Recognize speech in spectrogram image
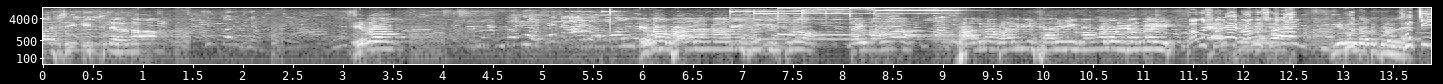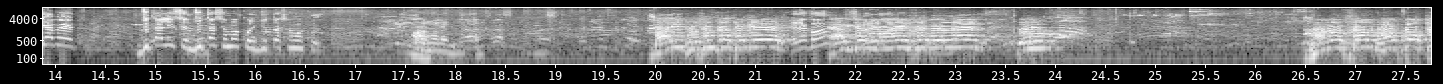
ভগবান শ্রীকৃষ্ণের নাম। এবং এবং ভাগনার নামই শ্রীকৃষ্ণ। তাই বাবা ভাগনা ভাগ্নি শারীরিক মঙ্গলের জন্যই বাবু সরে বাবু সরে। নিবেদন করলেন। খুঁচি যাবে। জুতালি জুতা সামা খোল জুতা সামা খোল। জুতা। বাড়ি ভসুজা থেকে এ দেখো। একজন মা এসে বললেন বলুন ঘনশ্যাম ঘটপাত্র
